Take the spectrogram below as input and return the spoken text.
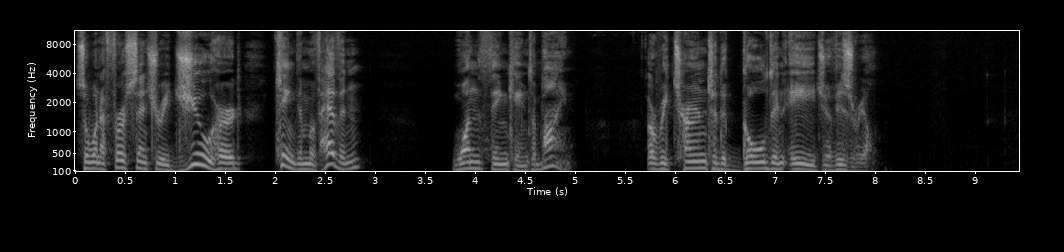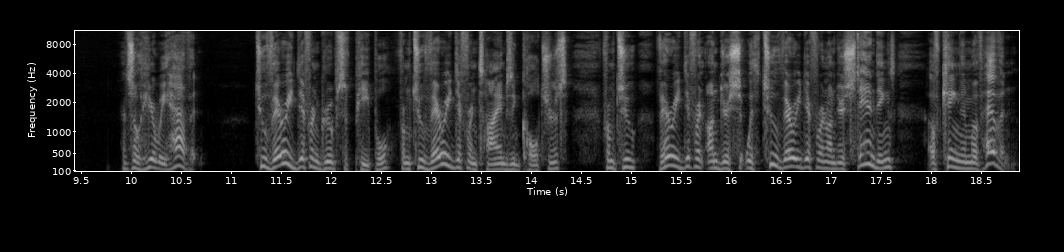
So when a first century Jew heard kingdom of heaven, one thing came to mind a return to the golden age of Israel. And so here we have it. Two very different groups of people from two very different times and cultures, from two very different under, with two very different understandings of kingdom of heaven.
